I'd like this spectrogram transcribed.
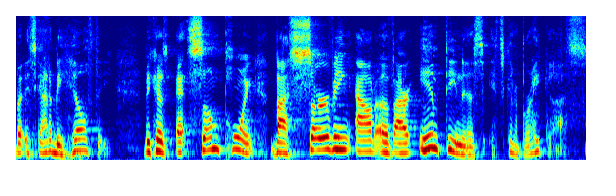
but it's got to be healthy. Because at some point, by serving out of our emptiness, it's going to break us.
